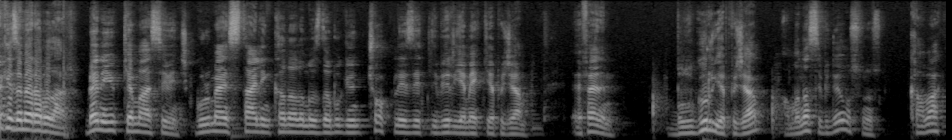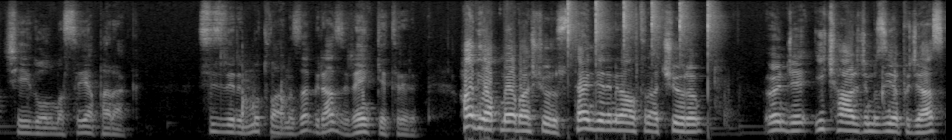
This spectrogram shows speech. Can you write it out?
Herkese merhabalar. Ben Eyüp Kemal Sevinç. Gourmet Styling kanalımızda bugün çok lezzetli bir yemek yapacağım. Efendim, bulgur yapacağım ama nasıl biliyor musunuz? Kabak çiğ dolması yaparak. Sizlerin mutfağınıza biraz renk getirelim. Hadi yapmaya başlıyoruz. Tenceremin altını açıyorum. Önce iç harcımızı yapacağız.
